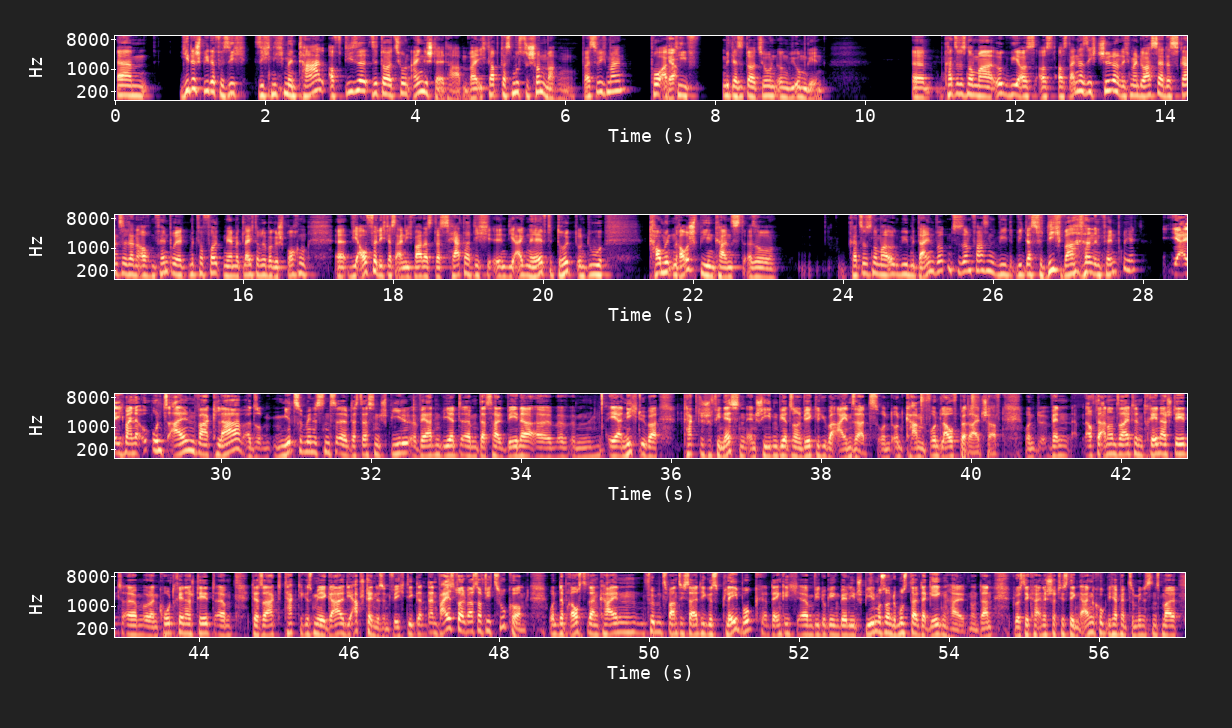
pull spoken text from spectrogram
ähm, jeder Spieler für sich sich nicht mental auf diese Situation eingestellt haben, weil ich glaube, das musst du schon machen. Weißt du, wie ich meine? Proaktiv mit der Situation irgendwie umgehen. Ähm, kannst du das nochmal irgendwie aus, aus, aus deiner Sicht schildern? Ich meine, du hast ja das Ganze dann auch im Fanprojekt mitverfolgt. Wir haben ja gleich darüber gesprochen, äh, wie auffällig das eigentlich war, dass das Hertha dich in die eigene Hälfte drückt und du kaum hinten rausspielen kannst. Also kannst du das nochmal irgendwie mit deinen Worten zusammenfassen, wie, wie das für dich war dann im Fanprojekt? Ja, ich meine, uns allen war klar, also mir zumindestens, äh, dass das ein Spiel werden wird, ähm, das halt weder äh, ähm, eher nicht über taktische Finessen entschieden wird, sondern wirklich über Einsatz und, und Kampf und Laufbereitschaft. Und wenn auf der anderen Seite ein Trainer steht ähm, oder ein Co-Trainer steht, der sagt, Taktik ist mir egal, die Abstände sind wichtig, dann, dann weißt du halt, was auf dich zukommt. Und da brauchst du dann kein 25-seitiges Playbook, denke ich, wie du gegen Berlin spielen musst, sondern du musst halt dagegenhalten. Und dann, du hast dir keine Statistiken angeguckt, ich habe mir zumindest mal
